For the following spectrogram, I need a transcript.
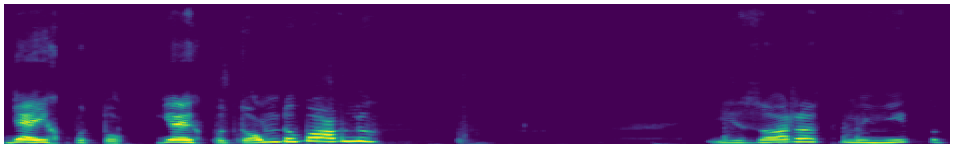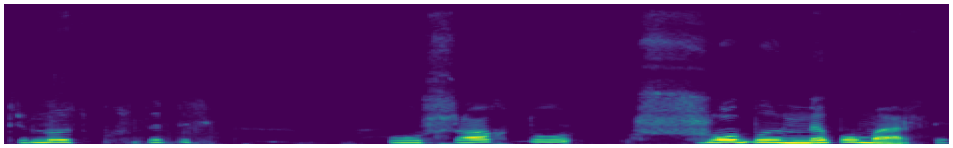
я їх потом, я їх потом добавлю. І зараз мені потрібно спуститись у шахту, щоб не померти.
